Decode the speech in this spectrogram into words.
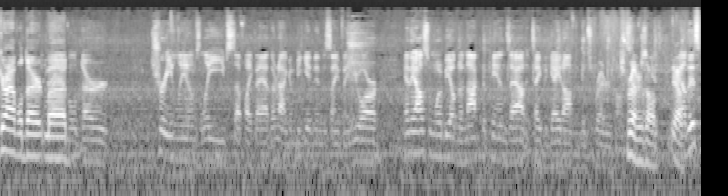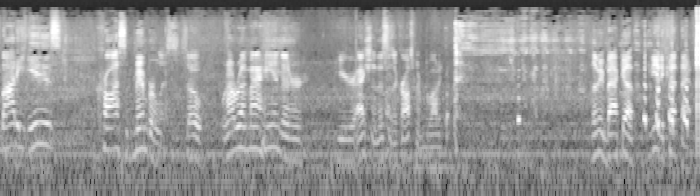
gravel, dirt, mud. gravel, dirt, tree limbs, leaves, stuff like that. They're not going to be getting in the same thing you are. And they also want to be able to knock the pins out and take the gate off to put spreaders on. Spreaders on, yeah. Now this body is cross memberless. So when I run my hand under here, actually this is a cross member body. Let me back up. You need to cut that.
